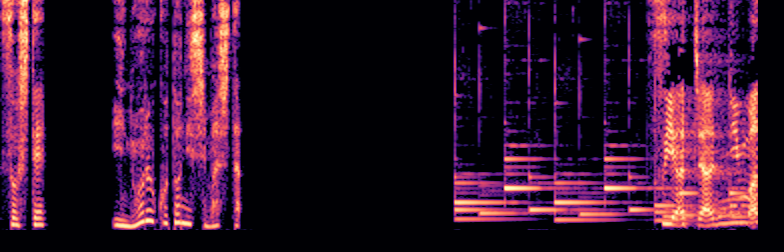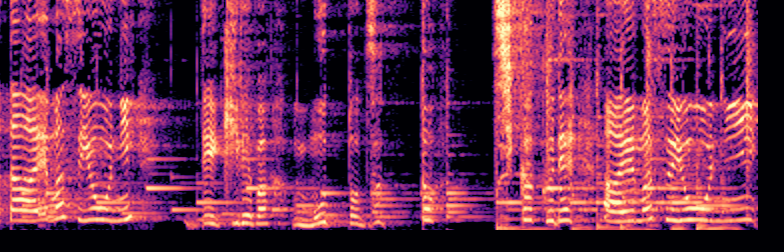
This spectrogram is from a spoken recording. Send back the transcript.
そして祈ることにしました。つやちゃんにまた会えますように。できればもっとずっと近くで会えますように。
